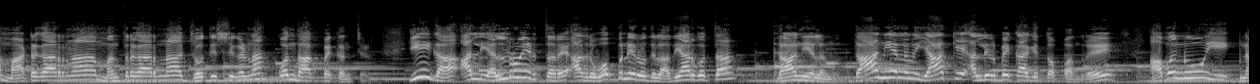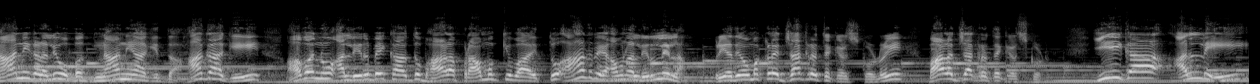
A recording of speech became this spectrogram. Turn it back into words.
ಮಾಟಗಾರನ, ಮಂತ್ರಗಾರನ ಜ್ಯೋತಿಷಿಗಳನ್ನ ಕೊಂದು ಹಾಕ್ಬೇಕಂತೇಳಿ ಈಗ ಅಲ್ಲಿ ಎಲ್ಲರೂ ಇರ್ತಾರೆ, ಆದ್ರೆ ಒಬ್ಬನಿರೋದಿಲ್ಲ ಅದು ಯಾರು ಗೊತ್ತಾ? ದಾನಿಯಲನು. ದಾನಿಯಲನು ಯಾಕೆ ಅಲ್ಲಿರ್ಬೇಕಾಗಿತ್ತಪ್ಪ ಅಂದ್ರೆ, ಅವನು ಈ ಜ್ಞಾನಿಗಳಲ್ಲಿ ಒಬ್ಬ ಜ್ಞಾನಿ ಆಗಿದ್ದ ಹಾಗಾಗಿ ಅವನು ಅಲ್ಲಿರ್ಬೇಕಾದ್ದು ಬಹಳ ಪ್ರಾಮುಖ್ಯವಾಯಿತು, ಆದ್ರೆ ಅವನು ಪ್ರಿಯ ದೇವ ಮಕ್ಕಳೇ, ಜಾಗ್ರತೆ ಕೇಳಿಸ್ಕೊಡ್ರಿ ಬಹಳ ಜಾಗ್ರತೆ ಕೇಳಿಸ್ಕೊಡ್ರಿ ಈಗ ಅಲ್ಲಿ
